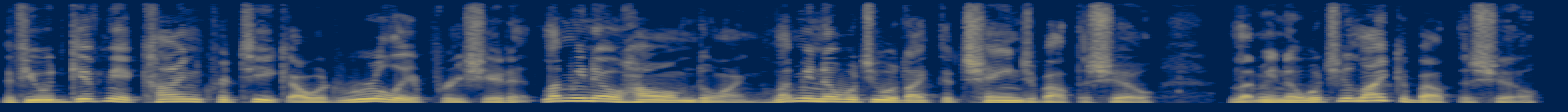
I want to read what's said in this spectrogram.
If you would give me a kind critique, I would really appreciate it. Let me know how I'm doing. Let me know what you would like to change about the show. Let me know what you like about the show.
